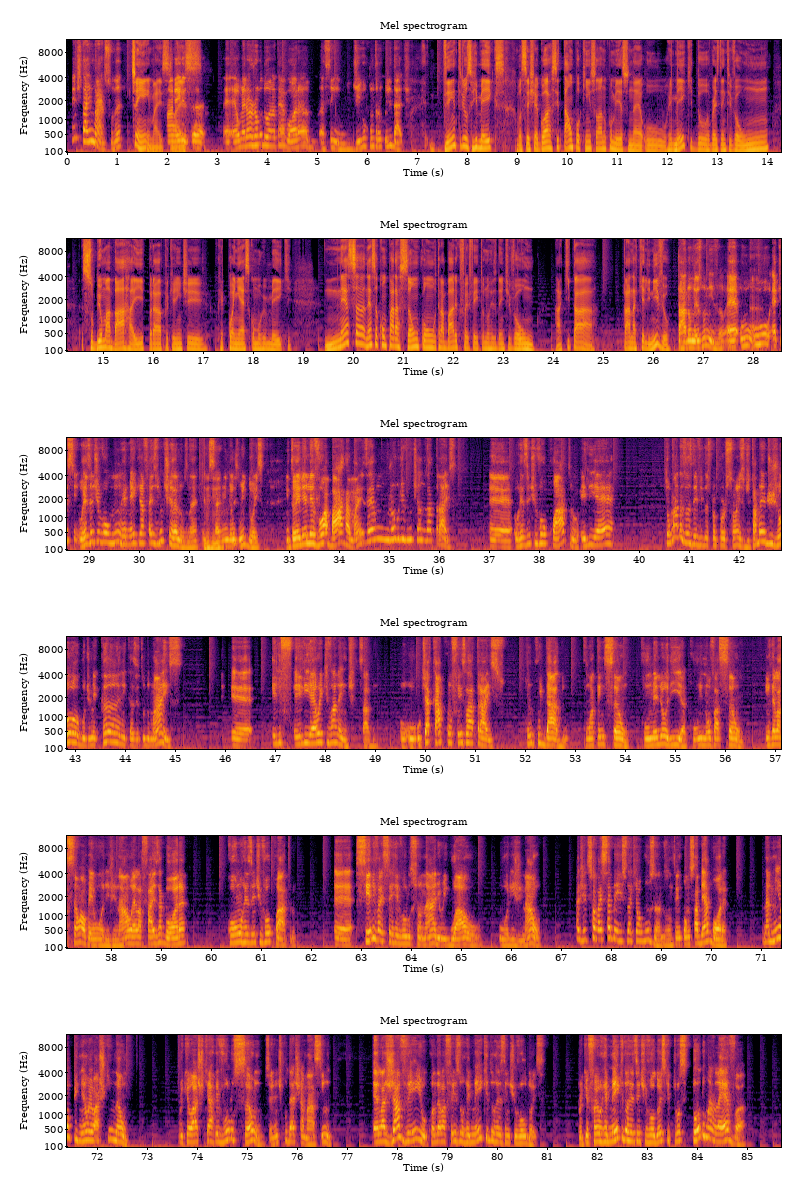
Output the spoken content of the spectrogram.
A gente tá em março, né? Sim, mas. Mas, mas... É, é, é, o melhor jogo do ano até agora, assim, digo com tranquilidade. Dentre os remakes, você chegou a citar um pouquinho isso lá no começo, né? O remake do Resident Evil 1 subiu uma barra aí para o que a gente reconhece como remake. Nessa, nessa comparação com o trabalho que foi feito no Resident Evil 1, aqui tá tá naquele nível? Tá no mesmo nível. É, o, ah. o, é que assim, o Resident Evil 1 Remake já faz 20 anos, né? Ele uhum. saiu em 2002. Então ele elevou a barra, mas é um jogo de 20 anos atrás. É, o Resident Evil 4, ele é tomadas as devidas proporções de tamanho de jogo, de mecânicas e tudo mais, é, ele, ele é o equivalente, sabe? O, o, que a Capcom fez lá atrás, com cuidado, com atenção, com melhoria, com inovação, em relação ao Reon original, ela faz agora com o Resident Evil 4. É, se ele vai ser revolucionário igual o original, a gente só vai saber isso daqui a alguns anos, não tem como saber agora. Na minha opinião, eu acho que não. Porque eu acho que a revolução, se a gente puder chamar assim, ela já veio quando ela fez o remake do Resident Evil 2. Porque foi o remake do Resident Evil 2 que trouxe toda uma leva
